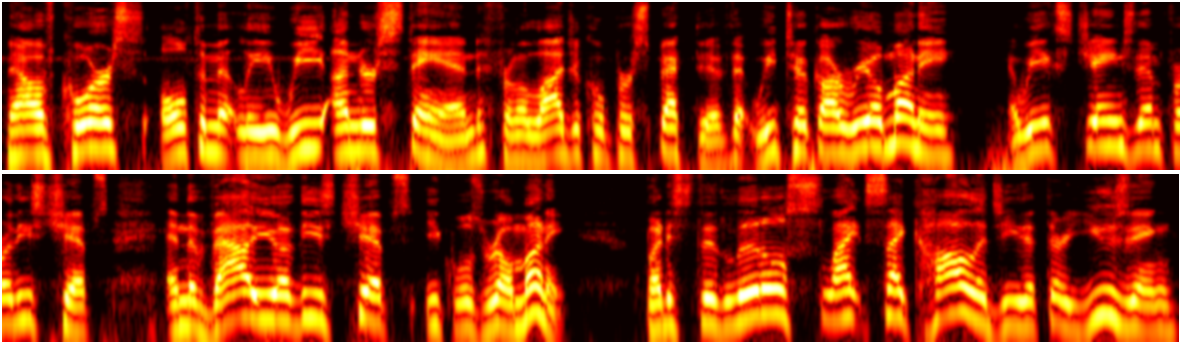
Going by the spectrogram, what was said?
Now, of course, ultimately, we understand from a logical perspective that we took our real money and we exchanged them for these chips and the value of these chips equals real money. But it's the little slight psychology that they're using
